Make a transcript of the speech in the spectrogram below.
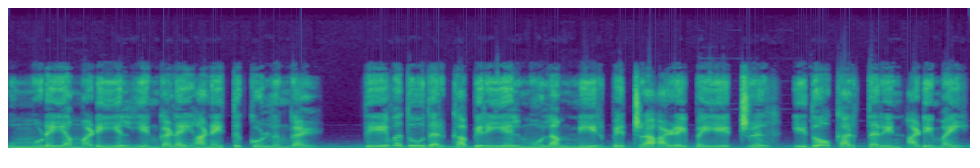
உம்முடைய மடியில் எங்களை அணைத்துக் கொள்ளுங்கள். தேவதூதர் கபிரியேல் மூலம் நீர் பெற்ற அழைப்பை ஏற்று இதோ கர்த்தரின் அடிமை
